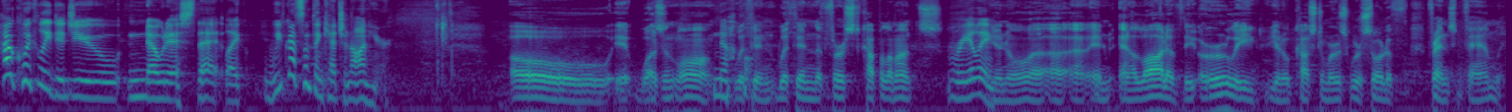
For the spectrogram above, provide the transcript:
How quickly did you notice that like we've got something catching on here? Oh, it wasn't long. No. Within within the first couple of months. Really. You know, uh, uh, and and a lot of the early you know customers were sort of friends and family.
